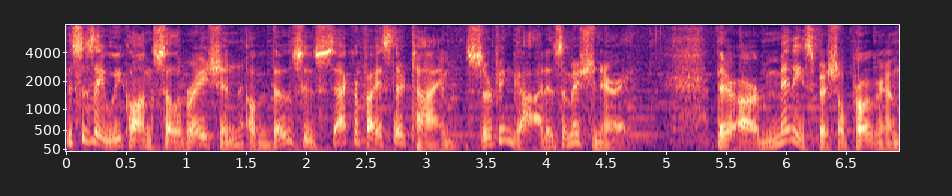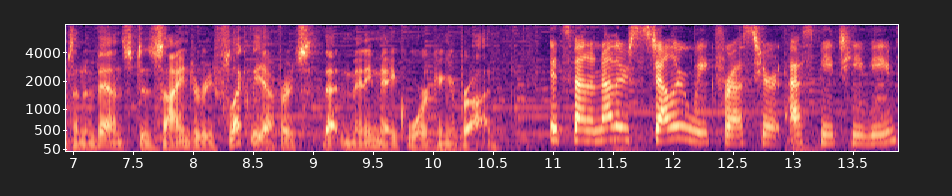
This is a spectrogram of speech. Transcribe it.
This is a week-long celebration of those who sacrifice their time serving God as a missionary. There are many special programs and events designed to reflect the efforts that many make working abroad. It's been another stellar week for us here at SPTV.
